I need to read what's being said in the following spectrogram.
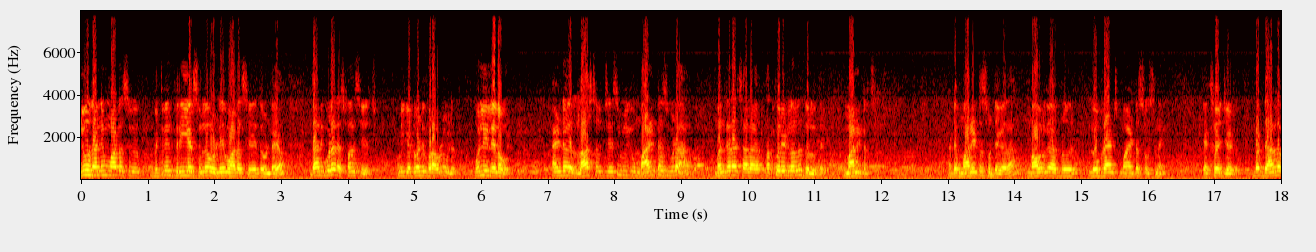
New running models between three ఇయర్స్లో ఉండే మోడల్స్ ఏవైతే ఉంటాయో దానికి కూడా రెస్పాన్స్ చేయొచ్చు. మీకు ఎటువంటి ప్రాబ్లం ఉండదు. ఓన్లీ లెనోవో అండ్ లాస్ట్ వచ్చేసి మీకు మానిటర్స్ కూడా మన దగ్గర చాలా తక్కువ రేట్లలో దొరుకుతాయి. మానిటర్స్ అంటే మానిటర్స్ ఉంటాయి కదా. మామూలుగా ఇప్పుడు లో బ్రాండ్స్ మానిటర్స్ వస్తున్నాయి. ఎక్స్వైజెడ్ బట్ దానిలో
